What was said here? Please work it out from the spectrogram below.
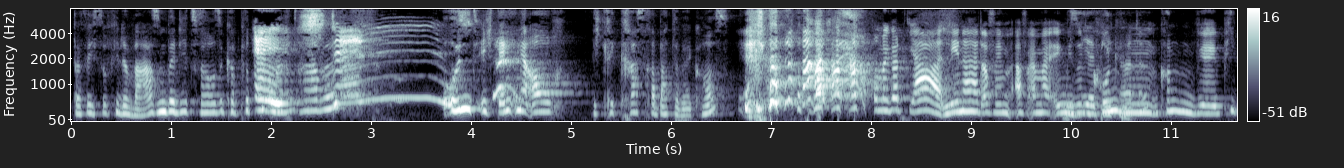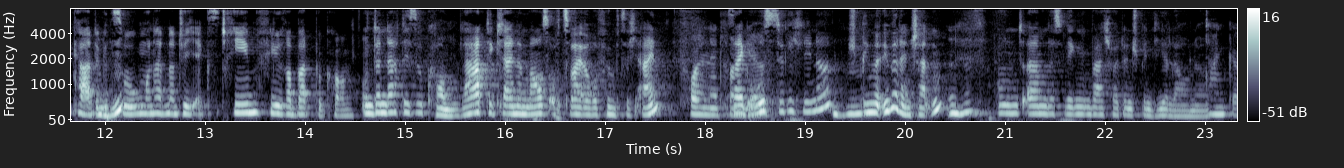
dass ich so viele Vasen bei dir zu Hause kaputt Ey, gemacht habe. stimmt! Und ich denke mir auch, ich krieg krass Rabatte bei Koss. Oh mein Gott, ja. Lena hat auf, auf einmal irgendwie so eine VIP-Karte? Kunden- Kunden-VIP-Karte gezogen und hat natürlich extrem viel Rabatt bekommen. Und dann dachte ich so, komm, lad die kleine Maus auf 2,50 Euro ein. Voll nett von Sei dir. großzügig, Lena. Spring mal über den Schatten. Und ähm, deswegen war ich heute in Spendierlaune. Danke.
